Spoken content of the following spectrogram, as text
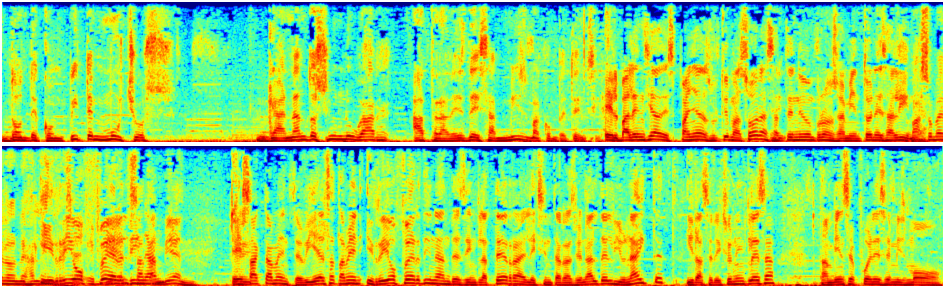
donde compiten muchos ganándose un lugar a través de esa misma competencia. El Valencia de España en las últimas horas ha tenido un pronunciamiento en esa línea. Más o menos en esa Y línea. Río Sí, Ferdinand también. Exactamente, Bielsa también. Y Río Ferdinand desde Inglaterra, el ex internacional del United y la selección inglesa, también se fue en ese mismo,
